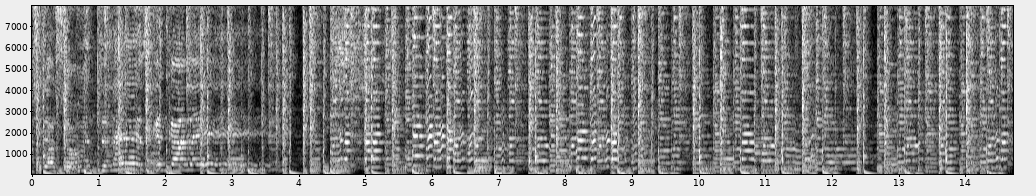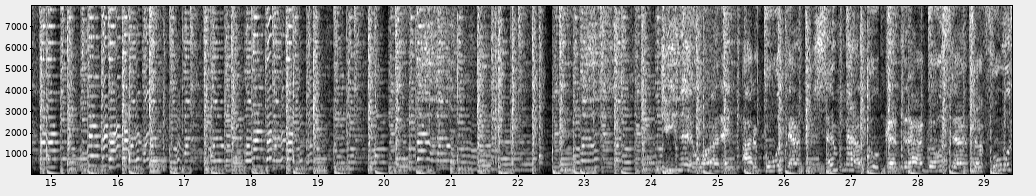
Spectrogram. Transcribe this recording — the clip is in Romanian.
știau să o întâlnesc în cale. Cine oare ar putea să-mi aducă dragostea să fur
